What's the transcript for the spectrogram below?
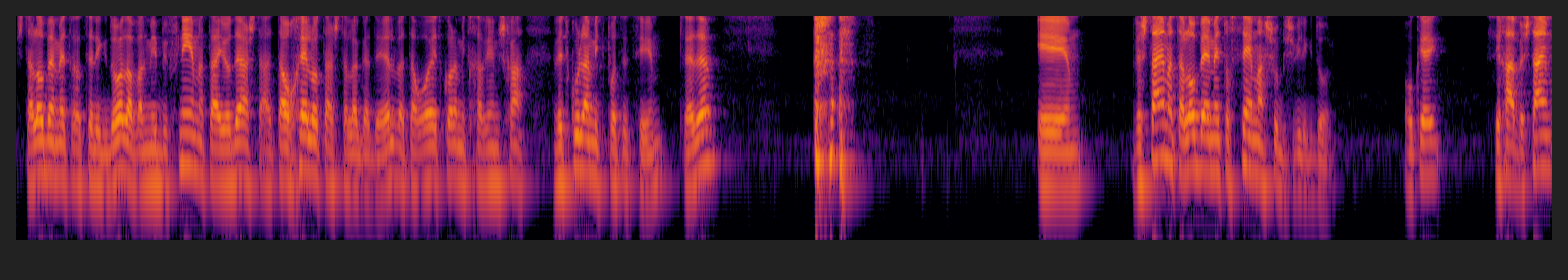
שאתה לא באמת רוצה לגדול, אבל מבפנים אתה יודע שאתה אוכל אותה שאתה לא גדל, ואתה רואה את כל המתחרים שלך ואת כולם מתפוצצים, בסדר? אמ, ושתיים, אתה לא באמת עושה משהו בשביל לגדול, אוקיי? סליחה, ושתיים,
